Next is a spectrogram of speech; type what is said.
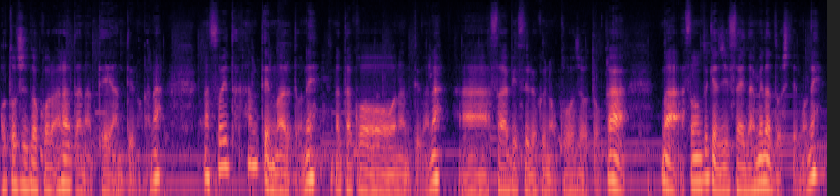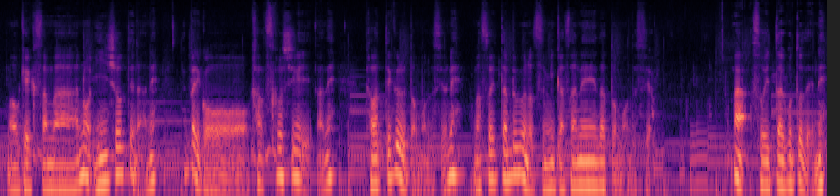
落としどころ新たな提案っていうのかな、まあ、そういった観点もあるとねまたこうなんていうかなあーサービス力の向上とかまあその時は実際ダメだとしてもね、まあ、お客様の印象っていうのはねやっぱりこう少しはね変わってくると思うんですよね、ま、そういった部分の積み重ねだと思うんですよ。まあそういったことでね、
